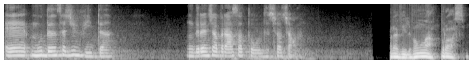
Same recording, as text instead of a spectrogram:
é mudança de vida. Um grande abraço a todos. Tchau, tchau. Maravilha, vamos lá, próximo.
